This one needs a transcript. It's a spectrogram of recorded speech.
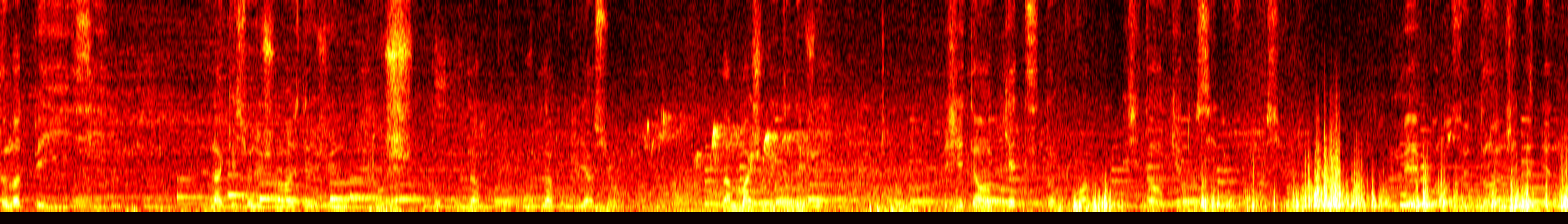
dans notre pays ici, la question du chômage des jeunes touche beaucoup de la, beaucoup de la population, la majorité des jeunes. J'étais en quête d'emploi et j'étais en quête aussi de formation. Mais pendant ce temps, j'étais tellement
